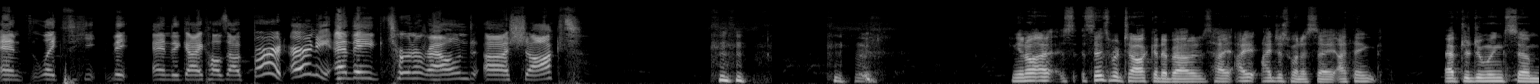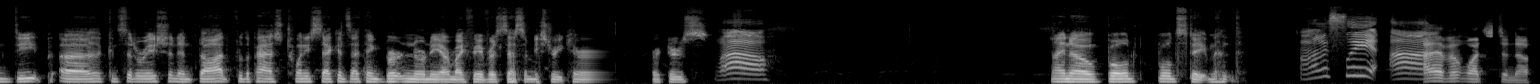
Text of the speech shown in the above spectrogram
and like he they and the guy calls out Bert, Ernie, and they turn around, uh, shocked. You know, I, s- since we're talking about it, I, I, I just want to say, I think after doing some deep uh, consideration and thought for the past 20 seconds, I think Bert and Ernie are my favorite Sesame Street characters. Wow. I know, bold, bold statement. Honestly, I uh, haven't watched enough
